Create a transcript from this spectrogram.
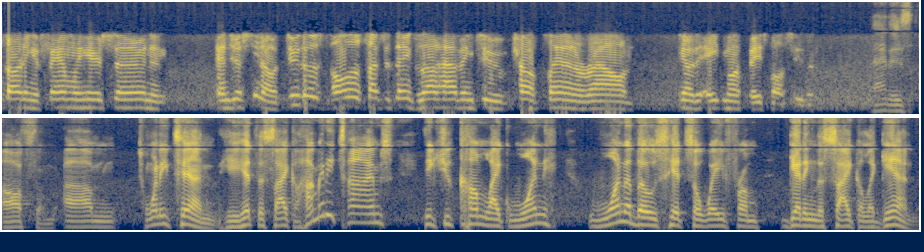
starting a family here soon, and and just you know do those all those types of things without having to try to plan it around, you know, the eight month baseball season. That is awesome. Um, 2010, he hit the cycle. How many times did you come like one one of those hits away from getting the cycle again?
